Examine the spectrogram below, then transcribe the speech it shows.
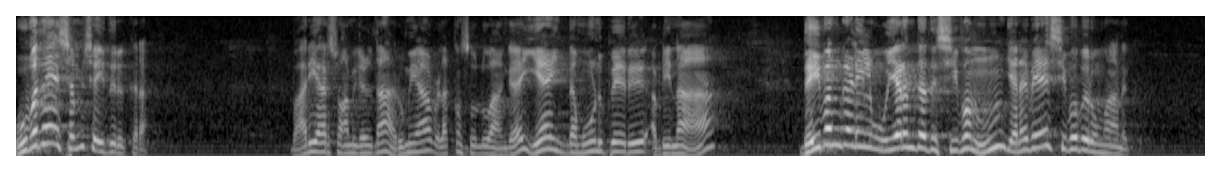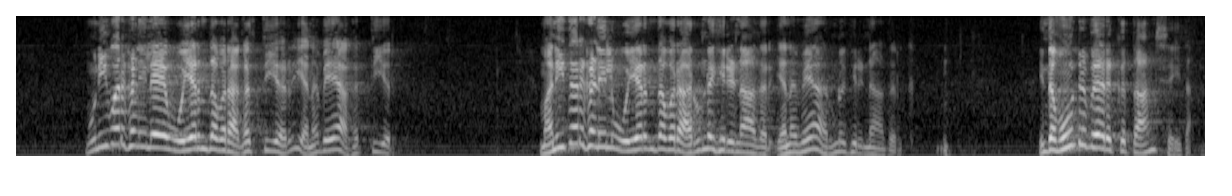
உபதேசம் செய்திருக்கிறார். வாரியார் சுவாமிகள் தான் அருமையா விளக்கம் சொல்லுவாங்க. ஏன் இந்த மூணு பேரு அப்படின்னா தெய்வங்களில் உயர்ந்தது சிவம் எனவே சிவபெருமானுக்கு. முனிவர்களிலே உயர்ந்தவர் அகத்தியர் எனவே அகத்தியர். மனிதர்களில் உயர்ந்தவர் அருணகிரிநாதர் எனவே அருணகிரிநாதருக்கு. இந்த மூன்று பேருக்குத்தான் செய்தான்.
